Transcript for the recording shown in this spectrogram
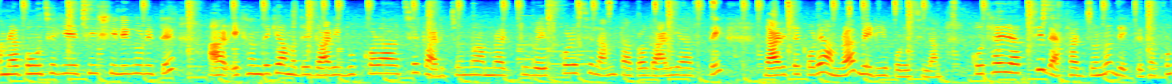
আমরা পৌঁছে গিয়েছি শিলিগুড়িতে, আর এখান থেকে আমাদের গাড়ি বুক করা আছে। গাড়ির জন্য আমরা একটু ওয়েট করেছিলাম, তারপর গাড়ি আসতেই গাড়িতে করে আমরা বেরিয়ে পড়েছিলাম। কোথায় যাচ্ছি দেখার জন্য দেখতে থাকুন।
